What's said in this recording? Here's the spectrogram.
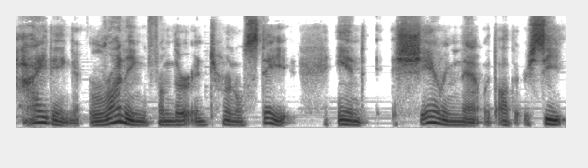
hiding, running from their internal state and sharing that with others. See,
